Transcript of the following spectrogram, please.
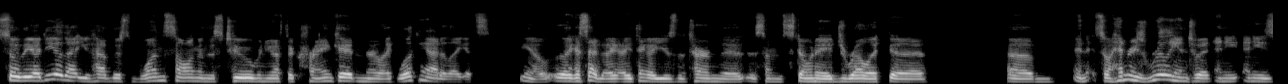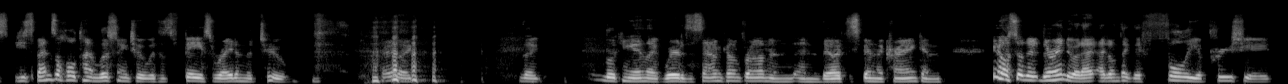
so the idea that you have this one song in this tube and you have to crank it and they're like looking at it like it's you know like i said i, I think i used the term the some stone age relic uh, um, and so henry's really into it and he and he's he spends the whole time listening to it with his face right in the tube right? like like looking in like where does the sound come from and and they like to spin the crank and you know so they're, they're into it I, I don't think they fully appreciate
